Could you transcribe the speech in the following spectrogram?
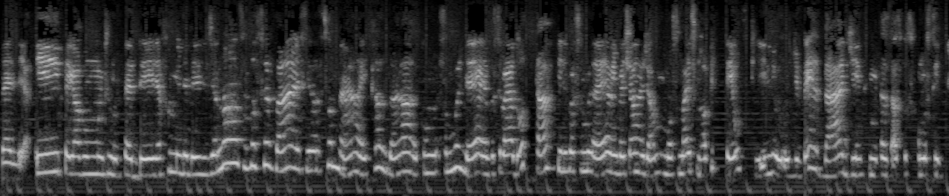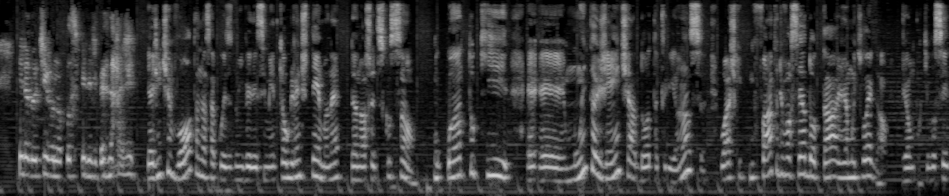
velha. E pegavam muito no pé dele, a família dele dizia, nossa, você vai se relacionar e casar com essa mulher, você vai adotar filho com essa mulher, ao invés de arranjar um moço mais novo e ter o filho de verdade, entre muitas aspas, como se filho adotivo não fosse filho de verdade. E a gente volta nessa coisa do envelhecimento, que é o grande tema, né, da nossa discussão o quanto que é, é, muita gente adota criança, eu acho que o fato de você adotar já é muito legal. Porque você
